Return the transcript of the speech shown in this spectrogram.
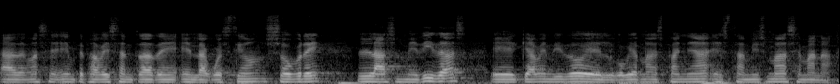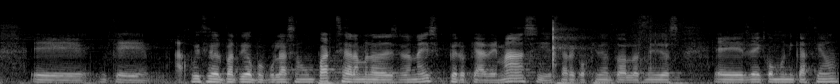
además empezabais a entrar en la cuestión sobre las medidas eh, que ha vendido el Gobierno de España esta misma semana, eh, que a juicio del Partido Popular son un parche, ahora me lo desgranáis, pero que además, y está recogido en todos los medios eh, de comunicación,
